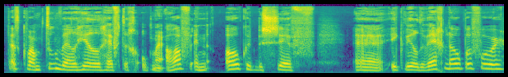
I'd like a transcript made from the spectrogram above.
dat kwam toen wel heel heftig op mij af. En ook het besef, uh, ik wilde weglopen voor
